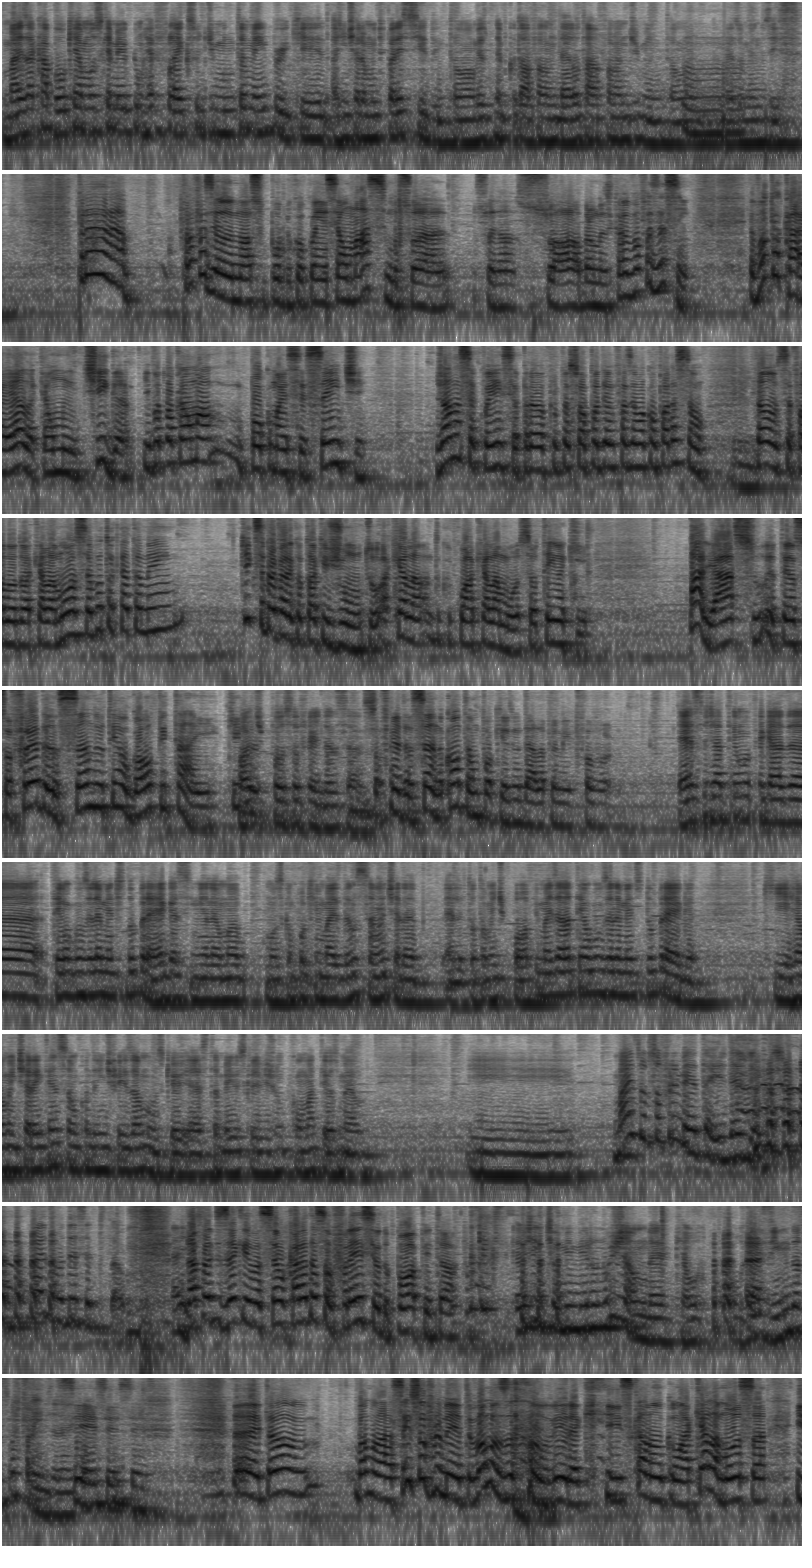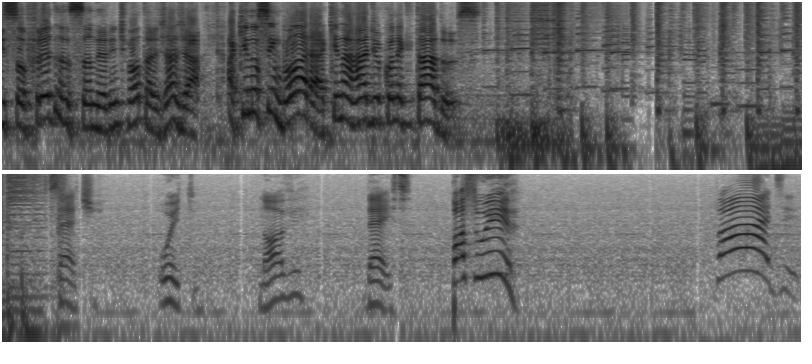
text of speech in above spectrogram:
Mas acabou que a música é meio que um reflexo de mim também, porque a gente era muito parecido. Então, ao mesmo tempo que eu tava falando dela, eu tava falando de mim. Então, Hum. mais ou menos isso. Pra, pra fazer o nosso público conhecer ao máximo sua, sua, sua obra musical, eu vou fazer assim. Eu vou tocar ela, que é uma antiga, e vou tocar uma um pouco mais recente, já na sequência, para o pessoal poder fazer uma comparação. Então, você falou do Aquela Moça, eu vou tocar também. O que, que você prefere que eu toque junto aquela, com aquela moça? Eu tenho aqui. Palhaço, eu tenho Sofrer Dançando, eu tenho o Golpe Tá Aí. Que Pode pôr Sofrer dançando. Sofrer Dançando? Conta um pouquinho dela pra mim, por favor. Essa já tem uma pegada, tem alguns elementos do brega, assim, ela é uma música um pouquinho mais dançante, ela, é- ela é totalmente pop, mas ela tem alguns elementos do brega, que realmente era a intenção quando a gente fez a música. Eu- essa também eu escrevi junto com o Matheus Melo. E Mais um sofrimento aí, né, gente? Mais uma decepção. É Dá pra dizer que você é o cara da sofrência do pop, então. Por que que... Eu, gente, eu me miro no Jão, né? Que é o, o reizinho da sofrência, né? Sim, Como sim, que- sim. É, então, vamos lá, sem sofrimento, vamos ouvir aqui Escalão com aquela moça e sofrer dançando e a gente volta já já. Aqui no Simbora, aqui na Rádio Conectados. sete, oito, nove, dez. Posso ir? Pode!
